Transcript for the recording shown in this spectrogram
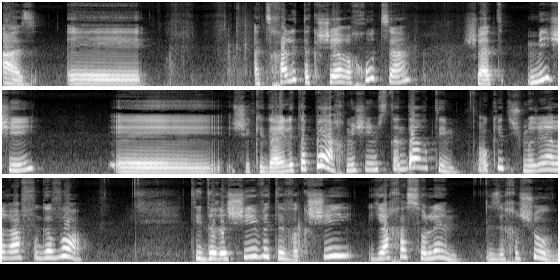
אז אה, את צריכה לתקשר החוצה שאת מישהי שכדאי לטפח, מישהי עם סטנדרטים, אוקיי? תשמרי על רף גבוה. תדרשי ותבקשי יחס הולם, זה חשוב.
